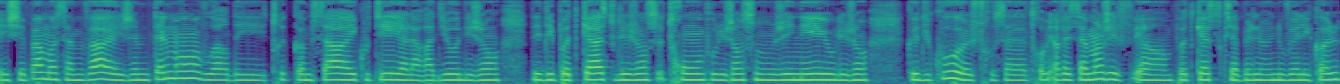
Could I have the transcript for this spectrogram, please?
et je sais pas moi ça me va et j'aime tellement voir des trucs comme ça écouter à la radio des gens des, des podcasts où les gens se trompent où les gens sont gênés où les gens que du coup euh, je trouve ça trop bien. Récemment j'ai fait un podcast qui s'appelle euh, Nouvelle École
